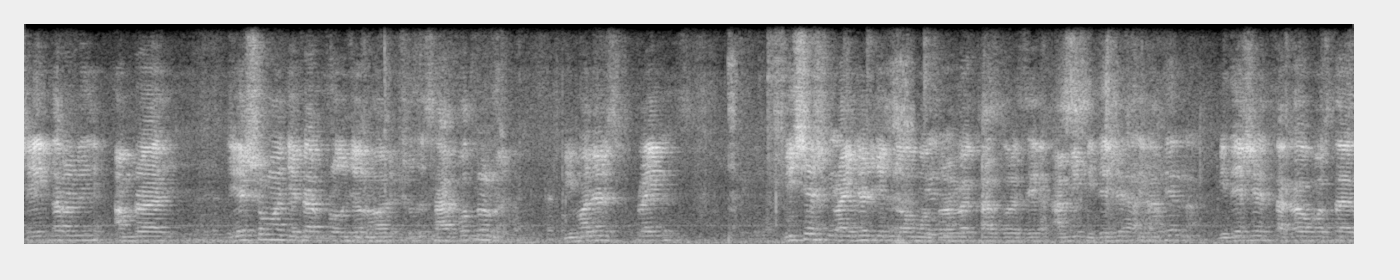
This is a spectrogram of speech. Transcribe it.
সেই কারণে আমরা যে সময় যেটার প্রয়োজন হয়, শুধু ছাড়পত্র নয়, বিমানের ফ্লাইট বিশেষ ফ্লাইটের জন্য মন্ত্রণালয় কাজ করেছে, আমি বিদেশে ছিলাম, বিদেশে থাকা অবস্থায়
